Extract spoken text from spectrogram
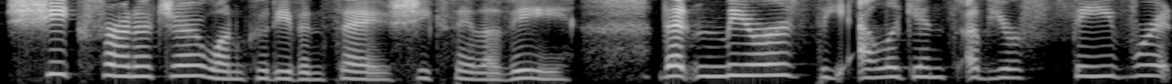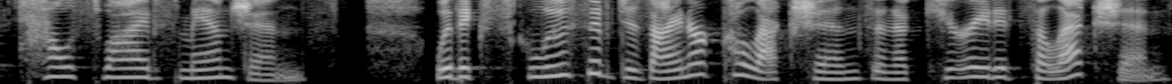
chic furniture, one could even say chic c'est la vie, that mirrors the elegance of your favorite housewives' mansions. With exclusive designer collections and a curated selection,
